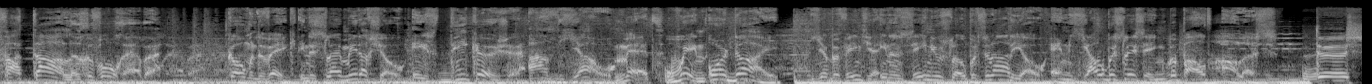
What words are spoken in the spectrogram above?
fatale gevolgen hebben. Komende week in de Slijmmiddagshow is die keuze aan jou met Win or Die. Je bevindt je in een zenuwslopend scenario en jouw beslissing bepaalt alles. Dus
